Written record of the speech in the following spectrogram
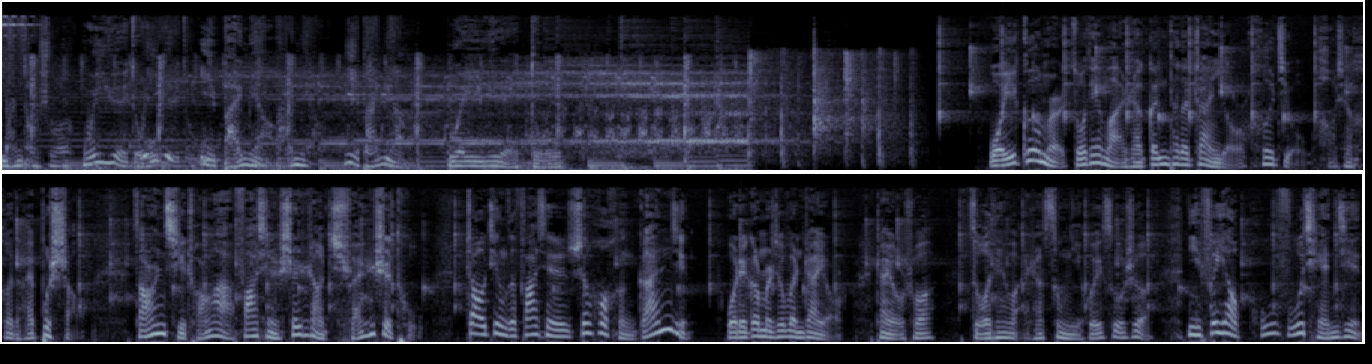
难道说微阅读一百秒，一百秒微阅读？我一哥们儿昨天晚上跟他的战友喝酒，好像喝的还不少。早上起床啊，发现身上全是土，照镜子发现身后很干净。我这哥们儿就问战友，战友说：“昨天晚上送你回宿舍，你非要匍匐前进，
